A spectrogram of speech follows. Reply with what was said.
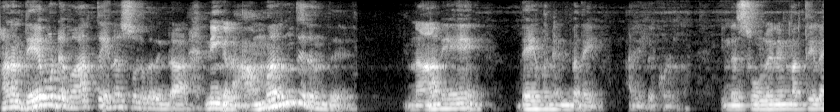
ஆனால் தேவனுடைய வார்த்தை என்ன சொல்லுவது என்றால் நீங்கள் அமர்ந்திருந்து நானே தேவன் என்பதை அறிந்து கொள்ளுங்கள். இந்த சூழ்நிலையின் மத்தியில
